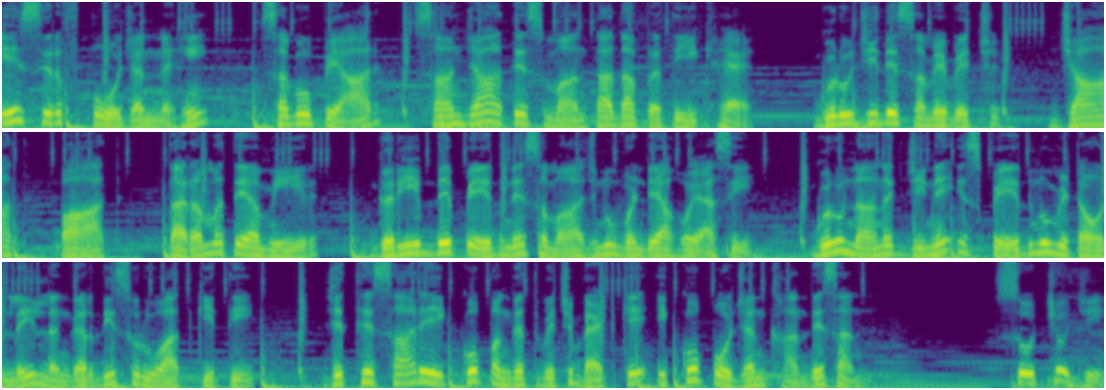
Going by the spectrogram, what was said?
ਇਹ ਸਿਰਫ ਭੋਜਨ ਨਹੀਂ, ਸਗੋਂ ਪਿਆਰ, ਸਾਂਝਾ ਅਤੇ ਸਮਾਨਤਾ ਦਾ ਪ੍ਰਤੀਕ ਹੈ। ਗੁਰੂ ਜੀ ਦੇ ਸਮੇਂ ਵਿੱਚ ਜਾਤ, ਪਾਤ, ਧਰਮ ਅਤੇ ਅਮੀਰ ਗਰੀਬ ਦੇ ਭੇਦ ਨੇ ਸਮਾਜ ਨੂੰ ਵੰਡਿਆ ਹੋਇਆ ਸੀ। ਗੁਰੂ ਨਾਨਕ ਜੀ ਨੇ ਇਸ ਭੇਦ ਨੂੰ ਮਿਟਾਉਣ ਲਈ ਲੰਗਰ ਦੀ ਸ਼ੁਰੂਆਤ ਕੀਤੀ, ਜਿੱਥੇ ਸਾਰੇ ਇੱਕੋ ਪੰਗਤ ਵਿੱਚ ਬੈਠ ਕੇ ਇੱਕੋ ਭੋਜਨ ਖਾਂਦੇ ਸਨ। ਸੋਚੋ ਜੀ,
